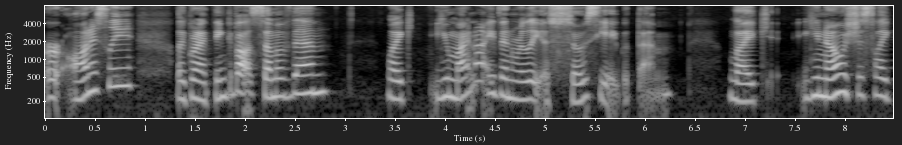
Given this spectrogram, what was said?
Or honestly, like when I think about some of them, like you might not even really associate with them. Like, you know, it's just like,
